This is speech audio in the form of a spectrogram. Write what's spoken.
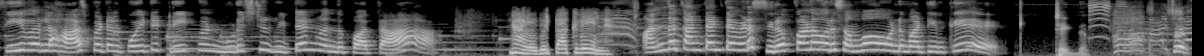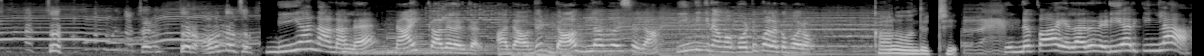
ஃபீவர்ல ஹாஸ்பிட்டல் போயிட்டு ட்ரீட்மெண்ட் முடிச்சுட்டு ரிட்டர்ன் வந்து பார்த்தா? நான் எதிர்பார்க்கவே இல்லை. அந்த கண்டென்ட்டை விட சிறப்பான ஒரு சம்பவம் ஒன்று மாட்டிருக்கு டேக் தம் சார் சார். நீயா நானால நாய் காதலர்கள் அதாவது டாக் லவர்ஸ் தான் இன்னைக்கு நம்ம போட்டு பழக்க போறோம். காலம் வந்துடுச்சு. என்னப்பா எல்லாரும் ரெடியா இருக்கீங்களா?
